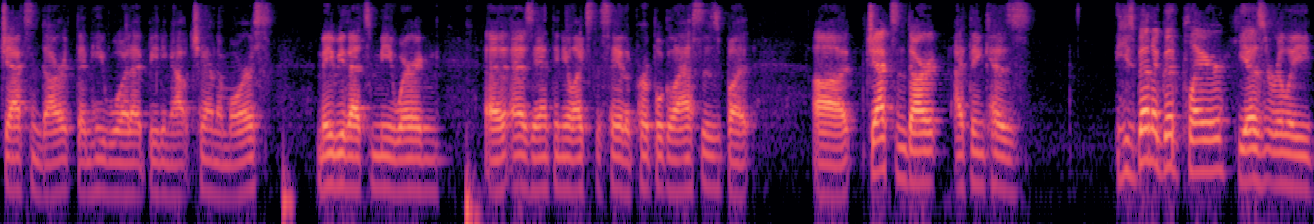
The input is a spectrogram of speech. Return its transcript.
Jaxson Dart than he would at beating out Chandler Morris. Maybe that's me wearing, uh, as Anthony likes to say, the purple glasses. But uh, Jaxson Dart, I think, has he's been a good player. He hasn't really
